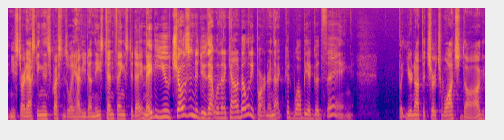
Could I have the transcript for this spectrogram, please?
and you start asking these questions well have you done these 10 things today? Maybe you've chosen to do that with an accountability partner and that could well be a good thing. But you're not the church watchdog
